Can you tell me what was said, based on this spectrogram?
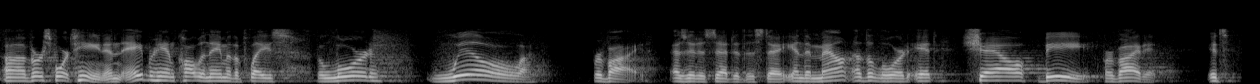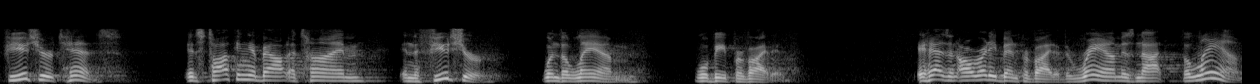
Uh, verse 14 And Abraham called the name of the place, The Lord will provide, as it is said to this day. In the mount of the Lord it shall be provided. It's future tense. It's talking about a time in the future when the lamb will be provided. It hasn't already been provided. The ram is not the lamb.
